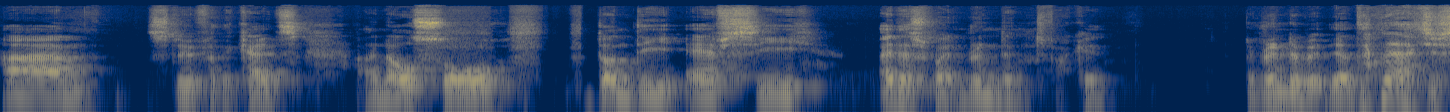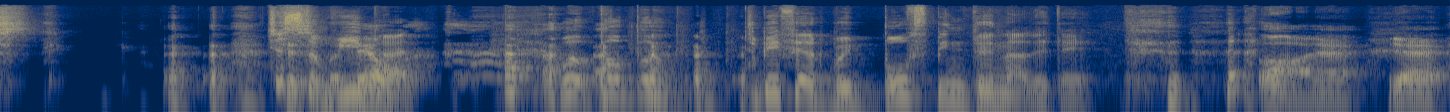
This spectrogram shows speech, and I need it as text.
Um, let's do it for the kids. And also Dundee FC. I just went round and fucking round about there, didn't I? Just just a wee bit. well, but, but, to be fair, we've both been doing that today. oh yeah, yeah.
